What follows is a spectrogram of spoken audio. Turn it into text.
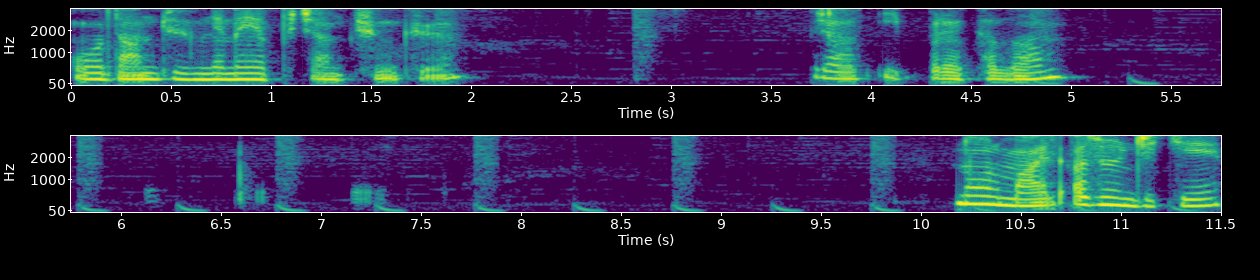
Oradan düğümleme yapacağım çünkü. Biraz ip bırakalım. normal az önceki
